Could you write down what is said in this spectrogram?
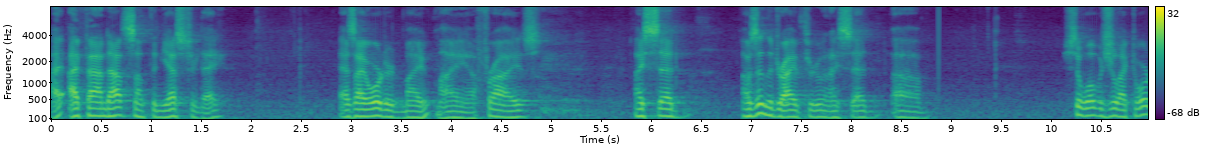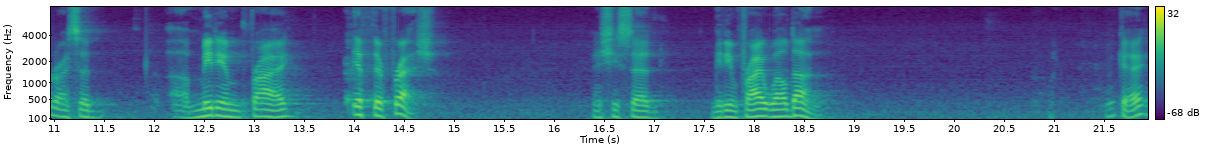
I, I found out something yesterday as I ordered my, my uh, fries. I said, I was in the drive through and I said, uh, She said, What would you like to order? I said, Uh, medium fry if they're fresh. And she said, Medium fry, well done. Okay,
